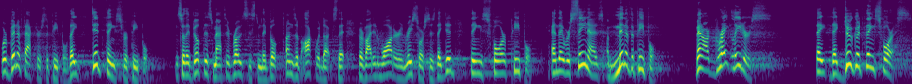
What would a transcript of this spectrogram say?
were benefactors to people, they did things for people. And so they built this massive road system. They built tons of aqueducts that provided water and resources. They did things for people. And they were seen as men of the people. Men are great leaders. They, they do good things for us.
